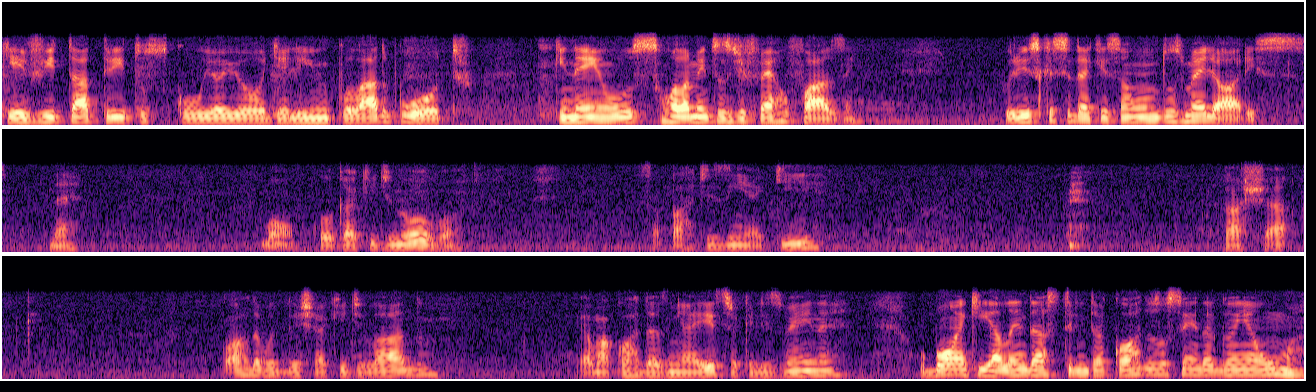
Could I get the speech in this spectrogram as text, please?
Que evita atritos com o ioiô de ele ir para um lado para o outro. Que nem os rolamentos de ferro fazem. Por isso que esse daqui são um dos melhores, né? Bom, colocar aqui de novo, ó. Essa partezinha aqui. Encaixar. Corda vou deixar aqui de lado. É uma cordazinha extra que eles vêm, né? O bom é que além das 30 cordas, você ainda ganha uma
